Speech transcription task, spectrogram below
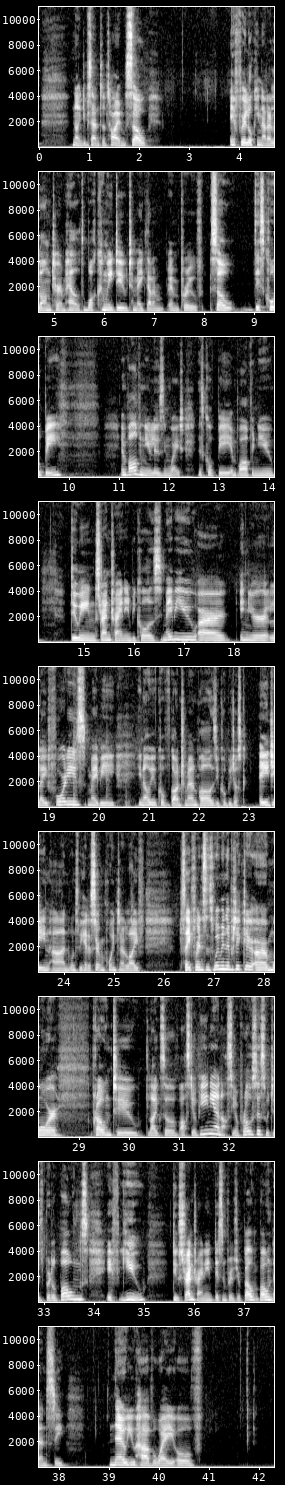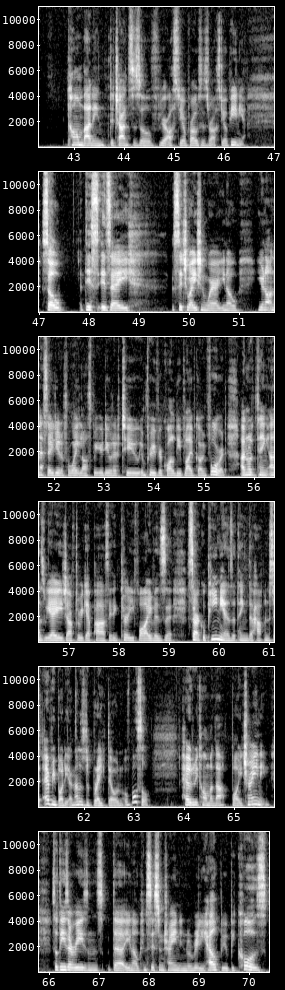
90% of the time. So if we're looking at our long term health, what can we do to make that Im- improve? So, this could be involving you losing weight, this could be involving you doing strength training because maybe you are in your late 40s, maybe you know you could have gone through menopause, you could be just aging, and once we hit a certain point in our life, say for instance, women in particular are more prone to the likes of osteopenia and osteoporosis, which is brittle bones. If you do strength training, this improves your bone, bone density. Now you have a way of combating the chances of your osteoporosis or osteopenia. So this is a situation where you know you're not necessarily doing it for weight loss, but you're doing it to improve your quality of life going forward. Another thing, as we age, after we get past, I think 35 is uh, sarcopenia is a thing that happens to everybody, and that is the breakdown of muscle. How do we combat that? By training. So these are reasons that you know consistent training will really help you because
